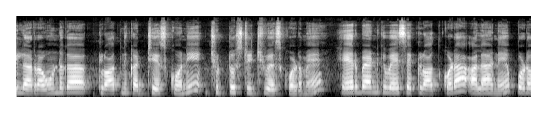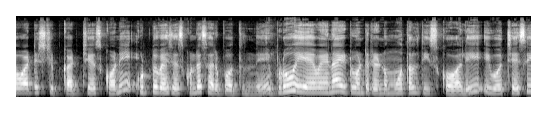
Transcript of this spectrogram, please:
ఇలా రౌండ్గా క్లాత్ని కట్ చేసుకొని చుట్టూ స్టిచ్ వేసుకోవడమే. హెయిర్ బ్యాండ్కి వేసే క్లాత్ కూడా అలానే పొడవాటి స్ట్రిప్ కట్ చేసుకొని కుట్టు వేసేసుకుంటే సరిపోతుంది. ఇప్పుడు ఏవైనా ఇటువంటి రెండు మూతలు తీసుకోవాలి. ఇవి వచ్చేసి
